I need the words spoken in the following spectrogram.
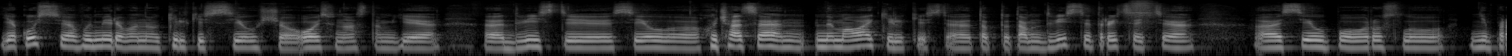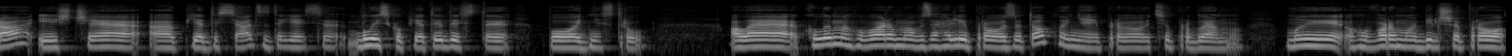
якусь вимірювану кількість сіл, що ось у нас там є е, 200 сіл, е, хоча це немала кількість, тобто там 230 е, сіл по руслу Дніпра і ще е, 50, здається, близько 50 по Дністру. Але коли ми говоримо взагалі про затоплення і про цю проблему, ми говоримо більше про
